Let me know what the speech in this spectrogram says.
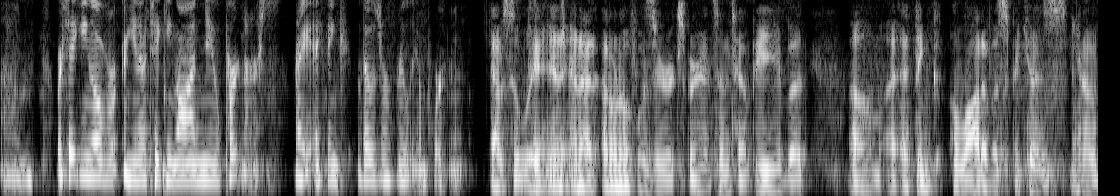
um, or taking over, you know, taking on new partners, right? I think those are really important. Absolutely. And, and I, I don't know if it was your experience in Tempe, but um, I, I think a lot of us, because, you know,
